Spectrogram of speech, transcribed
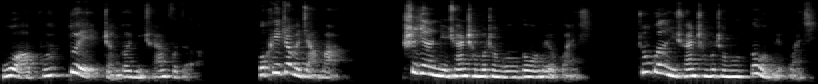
我不对整个女权负责。我可以这么讲吧，世界的女权成不成功跟我没有关系，中国的女权成不成功跟我没有关系，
